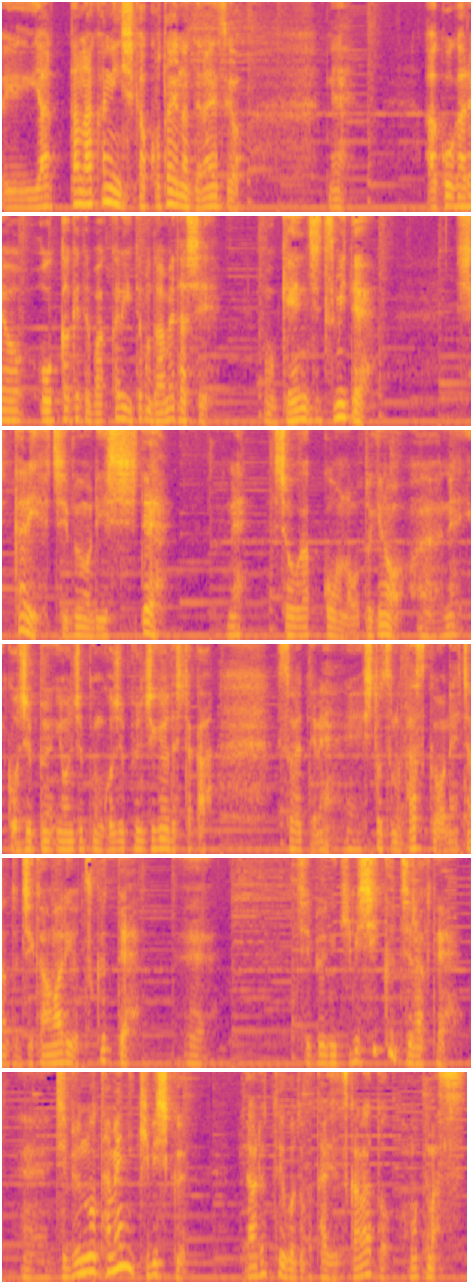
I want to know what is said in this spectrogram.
やった中にしか答えなんてないですよ。ね。憧れを追っかけてばっかりいてもダメだしもう現実見てしっかり自分を律してね小学校の時の、えね、50分40分50分授業でしたか。そうやってね、えー一つのタスクをねちゃんと時間割を作って、えー自分に厳しくじゃなくて、えー自分のために厳しくなるっていうことが大切かなと思ってます。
